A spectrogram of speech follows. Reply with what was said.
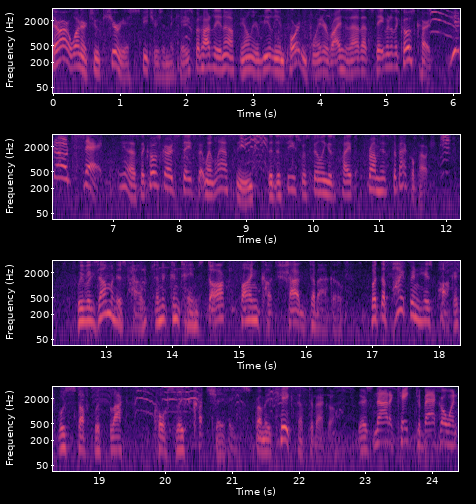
There are one or two curious features in the case, but oddly enough, the only really important point arises out of that statement of the Coast Guard. You don't say. Yes, the Coast Guard states that when last seen, the deceased was filling his pipe from his tobacco pouch. We've examined his pouch, and it contains dark, fine cut shag tobacco. But the pipe in his pocket was stuffed with black, coarsely cut shavings. From a cake of tobacco. There's not a cake tobacco in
